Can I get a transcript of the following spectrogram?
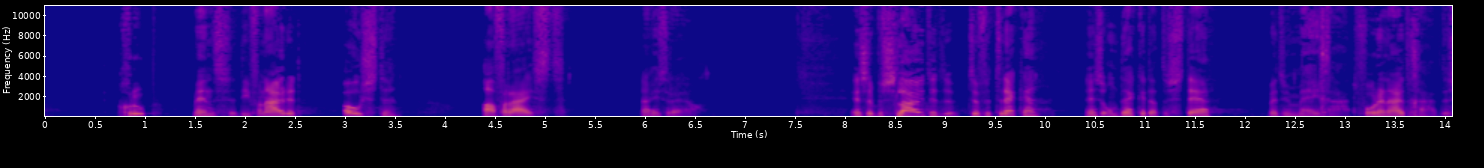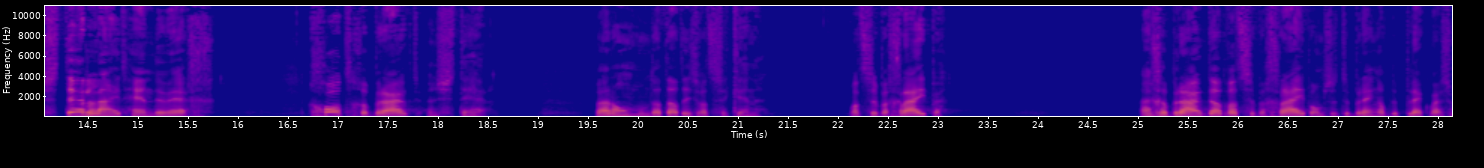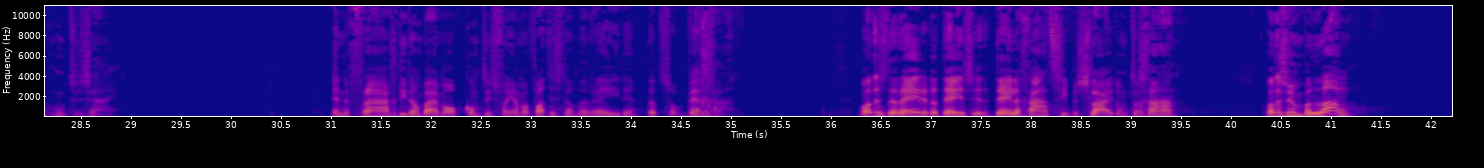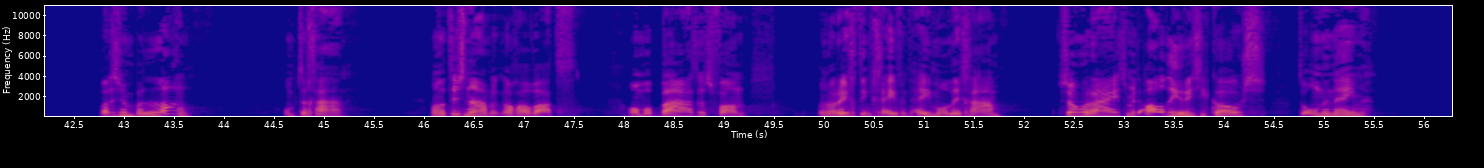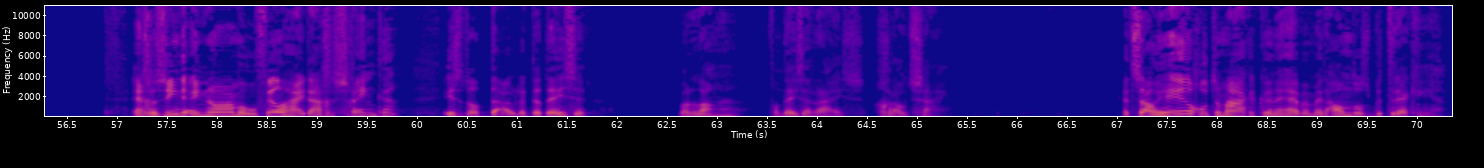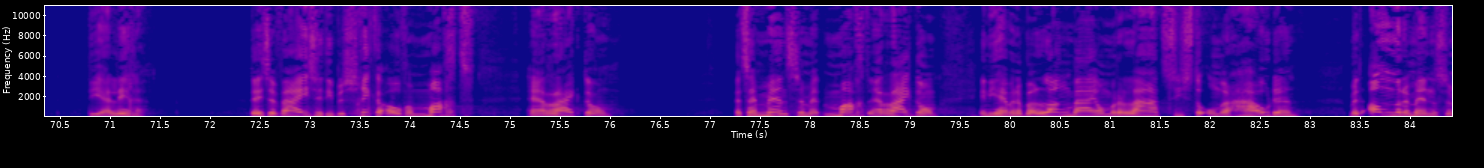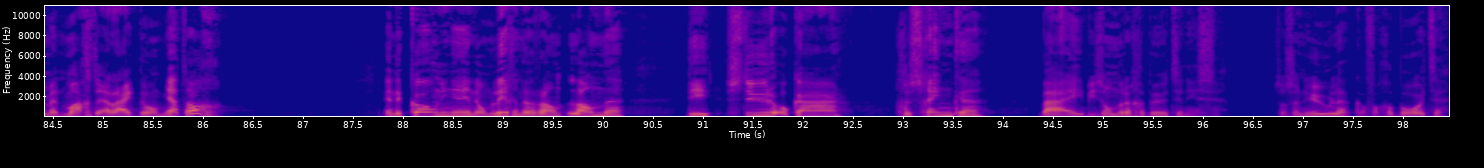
groep mensen die vanuit het oosten afreist Israël. En ze besluiten te vertrekken en ze ontdekken dat de ster met hun meegaat, voor hen uitgaat. De ster leidt hen de weg. God gebruikt een ster. Waarom? Omdat dat is wat ze kennen, wat ze begrijpen. Hij gebruikt dat wat ze begrijpen om ze te brengen op de plek waar ze moeten zijn. En de vraag die dan bij me opkomt is van ja, maar wat is dan de reden dat ze op weg gaan? Wat is de reden dat deze delegatie besluit om te gaan? Wat is hun belang? Wat is hun belang om te gaan? Want het is namelijk nogal wat om op basis van een richtinggevend hemellichaam zo'n reis met al die risico's te ondernemen. En gezien de enorme hoeveelheid aan geschenken, is het wel duidelijk dat deze belangen van deze reis groot zijn. Het zou heel goed te maken kunnen hebben met handelsbetrekkingen die er liggen. Deze wijzen die beschikken over macht en rijkdom. Het zijn mensen met macht en rijkdom. En die hebben er belang bij om relaties te onderhouden met andere mensen met macht en rijkdom. Ja toch? En de koningen in de omliggende landen, die sturen elkaar geschenken bij bijzondere gebeurtenissen. Zoals een huwelijk of een geboorte.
